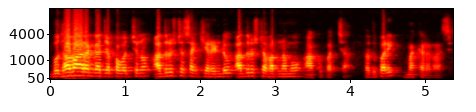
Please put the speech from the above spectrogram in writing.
బుధవారంగా చెప్పవచ్చును అదృష్ట సంఖ్య రెండు అదృష్ట వర్ణము ఆకుపచ్చ. తదుపరి మకర రాశి.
